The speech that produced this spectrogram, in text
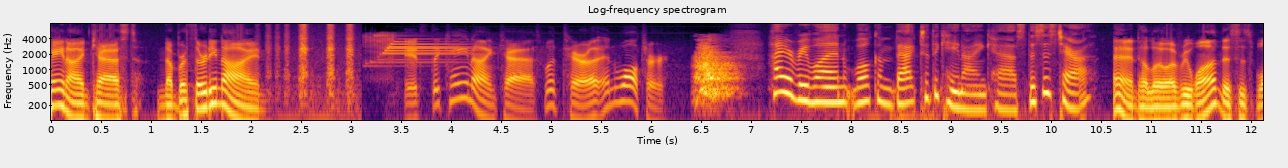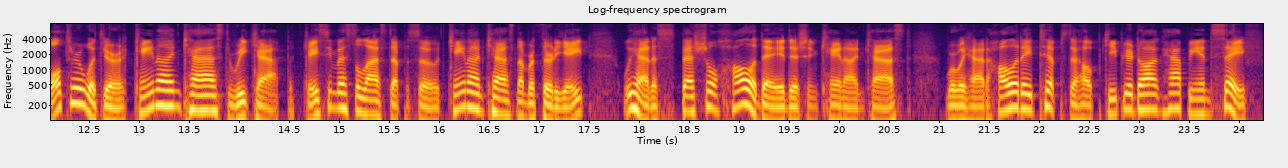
Canine Cast number 39. It's the Canine Cast with Tara and Walter. Hi, everyone. Welcome back to the Canine Cast. This is Tara. And hello, everyone. This is Walter with your Canine Cast recap. In case you missed the last episode, Canine Cast number 38, we had a special holiday edition Canine Cast where we had holiday tips to help keep your dog happy and safe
